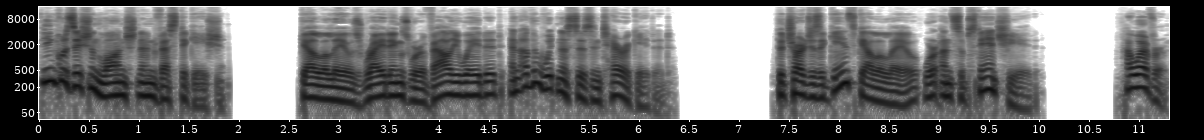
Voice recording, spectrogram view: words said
The Inquisition launched an investigation. Galileo's writings were evaluated and other witnesses interrogated. The charges against Galileo were unsubstantiated. However,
